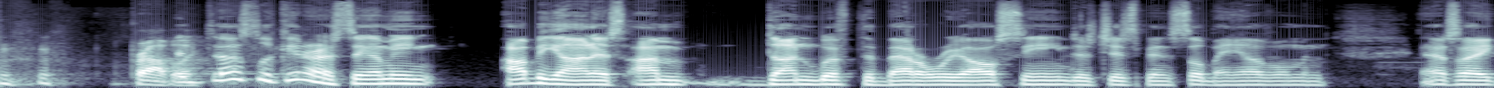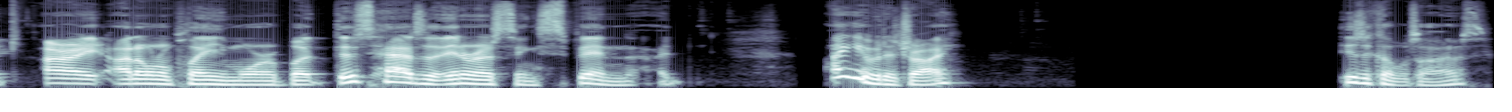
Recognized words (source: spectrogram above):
Probably. It does look interesting. I mean, I'll be honest. I'm done with the battle royale scene. There's just been so many of them, and, and it's like, all right, I don't want to play anymore. But this has an interesting spin. I, I give it a try. Use a couple times.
